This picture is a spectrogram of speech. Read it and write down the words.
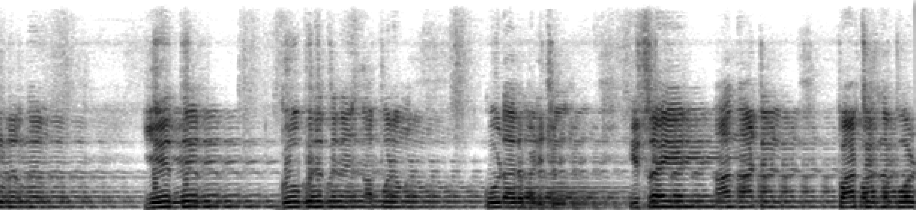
തുടർന്ന് ഏതേർ ഗോപുരത്തിന് അപ്പുറം കൂടാരം പിടിച്ചു. ഇസ്രായേൽ ആ നാട്ടിൽ പാർത്തിരുന്നപ്പോൾ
